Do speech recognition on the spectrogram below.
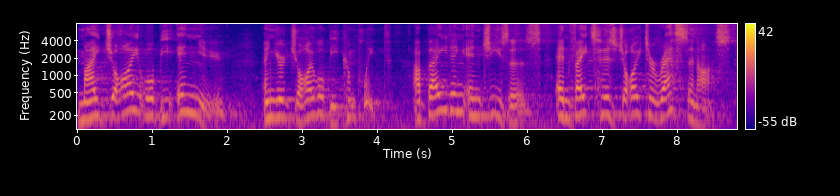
my joy will be in you and your joy will be complete. Abiding in Jesus invites his joy to rest in us.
